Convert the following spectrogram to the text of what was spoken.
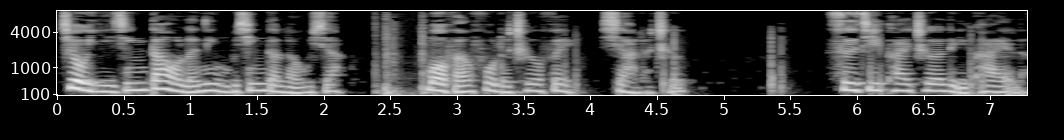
就已经到了宁不星的楼下。莫凡付了车费，下了车。司机开车离开了，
